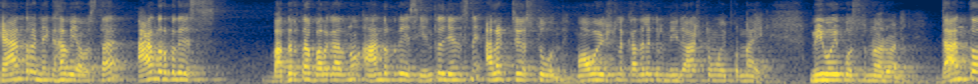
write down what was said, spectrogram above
కేంద్ర నిఘా వ్యవస్థ ఆంధ్రప్రదేశ్ భద్రతా బలగాలను ఆంధ్రప్రదేశ్ ఇంటెలిజెన్స్ని అలర్ట్ చేస్తూ ఉంది. మావోయిస్టుల కదలికలు మీ రాష్ట్రం వైపు ఉన్నాయి మీ వైపు వస్తున్నారు అని. దాంతో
